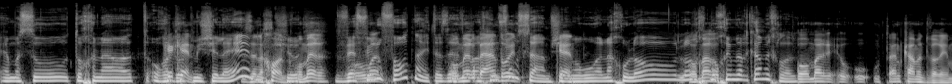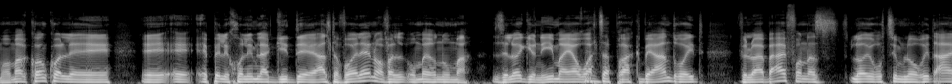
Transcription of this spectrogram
הם עשו תוכנת הורדות כן. משלהם. זה נכון, ש- אומר, ואפילו אומר, פורטנייט, אז זה הדבר הכי מפורסם, כן. שהם אמרו, אנחנו לא לא אמר- הולכים דרכם בכלל. הוא אומר, הוא, הוא, הוא טען כמה דברים, הוא אמר קודם כל אה, אה, אה, אפל יכולים להגיד אל תבוא אלינו, אבל הוא אומר נו מה, זה לא הגיוני, אם היה וואטסאפ רק באנדרואיד ולא היה באייפון אז לא היו רוצים להוריד אה,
